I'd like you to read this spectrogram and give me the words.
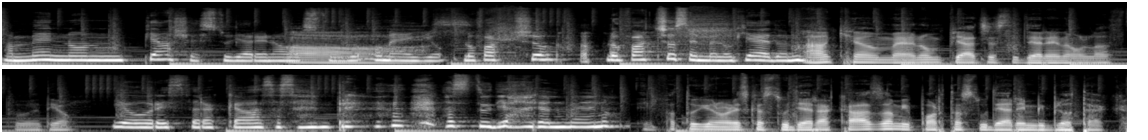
A me non piace studiare in aula Ah. studio, o meglio, lo faccio, lo faccio se me lo chiedono. Anche a me non piace studiare in aula studio. Io vorrei stare a casa sempre a studiare almeno. Il fatto che io non riesca a studiare a casa mi porta a studiare in biblioteca,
